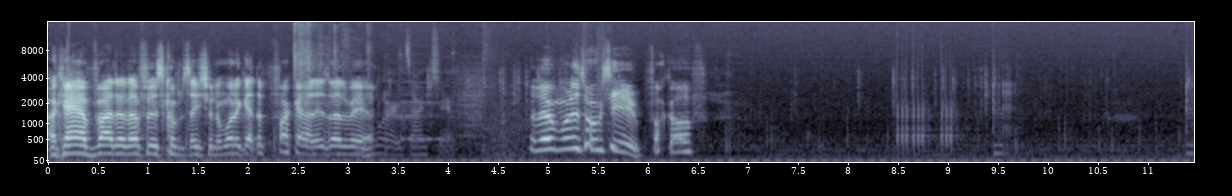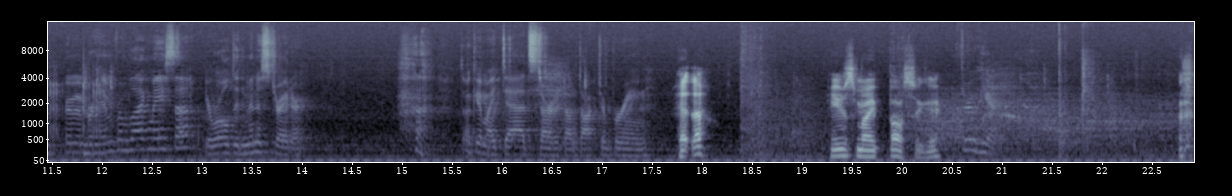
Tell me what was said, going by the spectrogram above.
okay, I've had enough of this conversation. I want to get the fuck out of this out of here. Words, aren't you? I don't want to talk to you. Fuck off. Remember him from Black Mesa? Your old administrator. don't get my dad started on Dr. Breen. Hitler? He was my boss, okay? Through here.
